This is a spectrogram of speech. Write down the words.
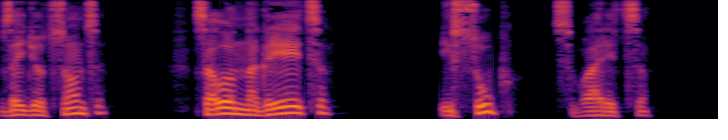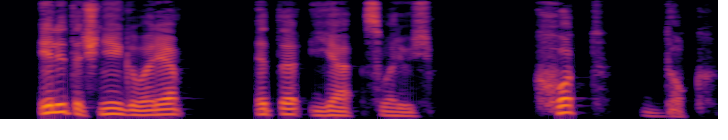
Зайдет солнце, салон нагреется, и суп сварится. Или, точнее говоря, это я сварюсь. Хот-дог.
